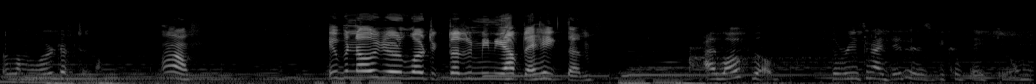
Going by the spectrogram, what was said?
Because I'm allergic to them. Oh. Even though you're allergic doesn't mean you have to hate them. I love them. The reason I did it is because they kill me.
